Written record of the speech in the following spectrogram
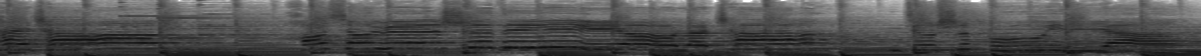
开场，好像原始的游乐场，就是不一样。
